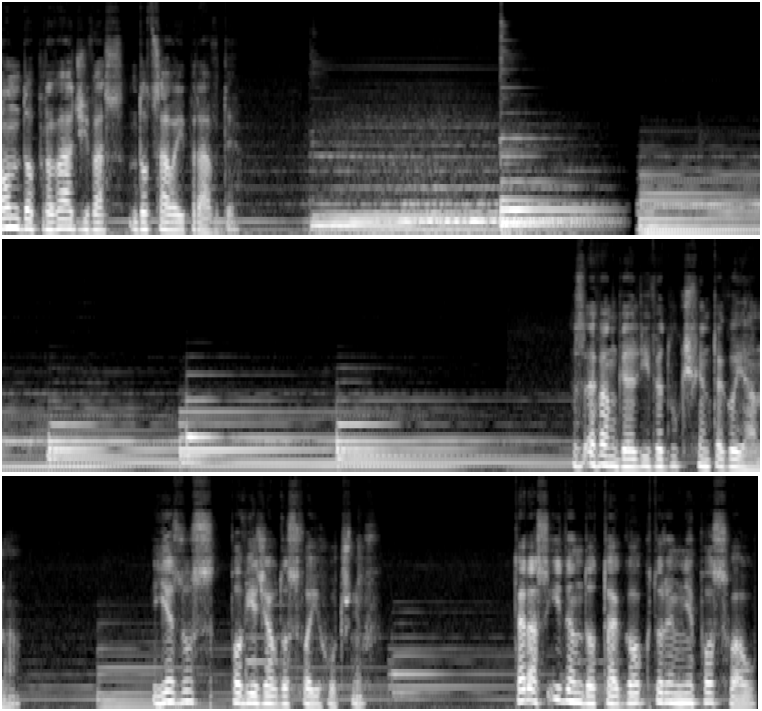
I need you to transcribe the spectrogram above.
On doprowadzi was do całej prawdy. Z Ewangelii według świętego Jana. Jezus powiedział do swoich uczniów: Teraz idę do tego, który mnie posłał,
